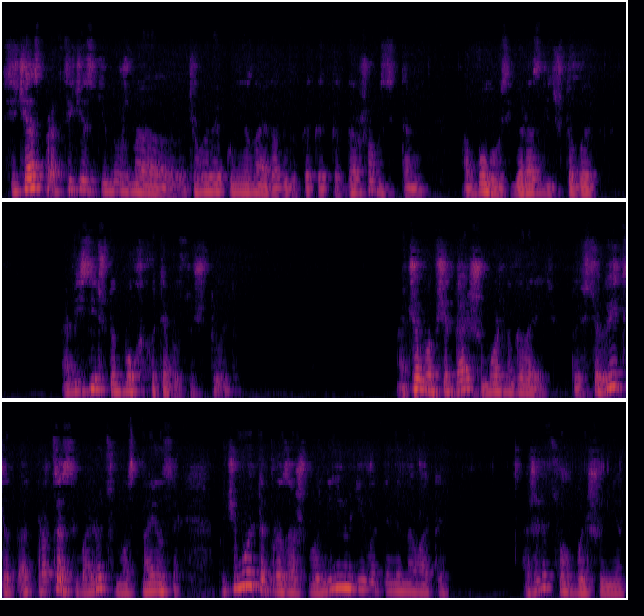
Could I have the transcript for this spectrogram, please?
Сейчас практически нужно человеку, не знаю, как, как это, горшок там, об голову себе разбить, чтобы объяснить, что Бог хотя бы существует. О чем вообще дальше можно говорить? То есть все, видите, от, процесса эволюции он остановился. Почему это произошло? Не люди в этом виноваты, а жрецов больше нет.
